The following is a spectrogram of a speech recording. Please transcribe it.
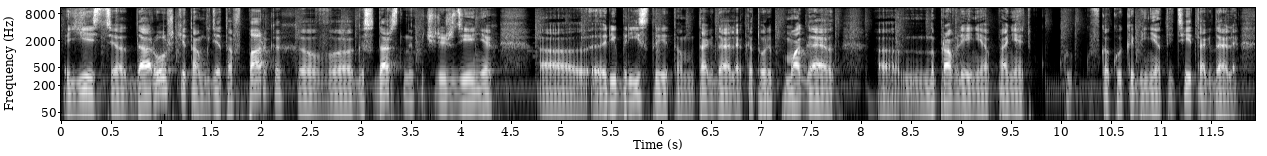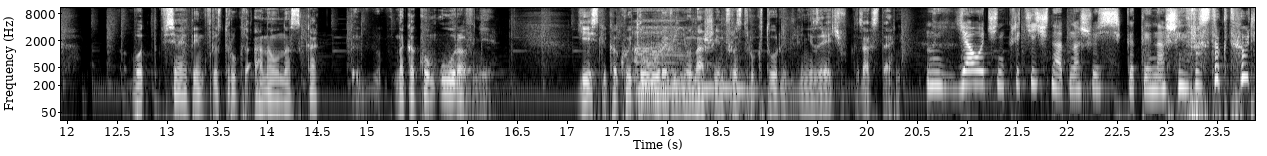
Есть э, дорожки там где-то в парках, э, в государственных учреждениях, э, ребристые там и так далее, которые помогают направление понять, в какой кабинет идти и так далее. Вот вся эта инфраструктура, она у нас как, на каком уровне? Есть ли какой-то А. уровень у нашей инфраструктуры для незрячих в Казахстане? Ну, я очень критично отношусь к этой нашей инфраструктуре.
